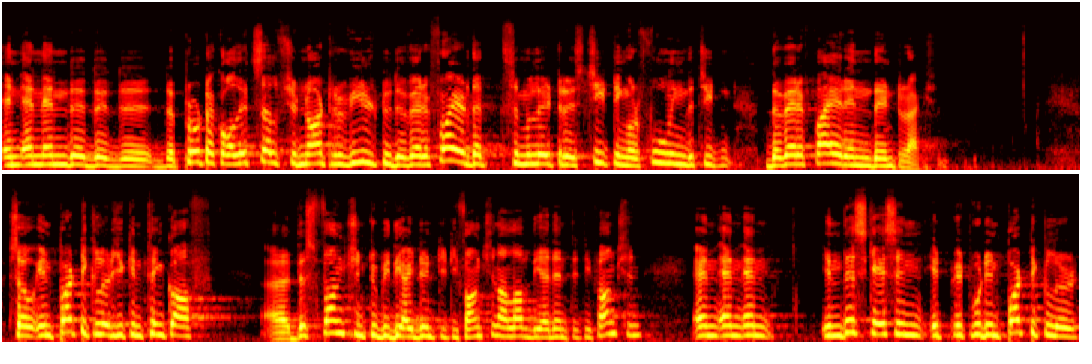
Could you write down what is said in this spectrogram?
and, and, the, the, the, the, protocol itself should not reveal to the verifier that simulator is cheating or fooling the, cheat, the verifier in the interaction. So in particular, you can think of uh, this function to be the identity function. I love the identity function. And, and, and in this case, in, it, it would in particular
